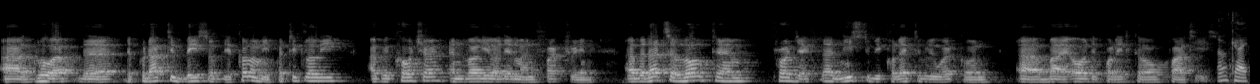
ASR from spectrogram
uh, grow up the, the productive base of the economy, particularly agriculture and value added manufacturing. Uh, but that's a long term project that needs to be collectively worked on uh, by all the political parties. Okay.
